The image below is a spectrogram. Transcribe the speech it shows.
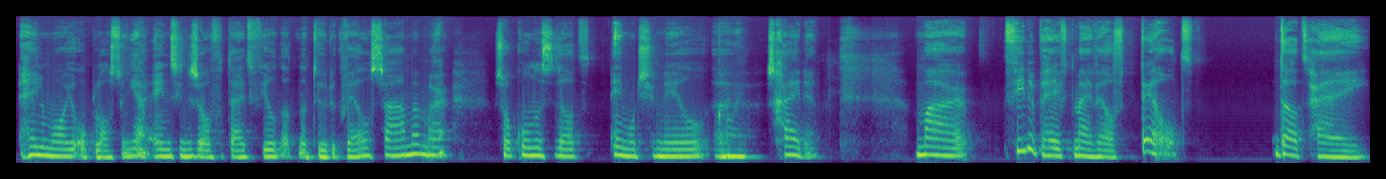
hele mooie oplossing. Ja, eens in de zoveel tijd viel dat natuurlijk wel samen. Maar zo konden ze dat emotioneel eh, scheiden. Maar Philip heeft mij wel verteld dat hij.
